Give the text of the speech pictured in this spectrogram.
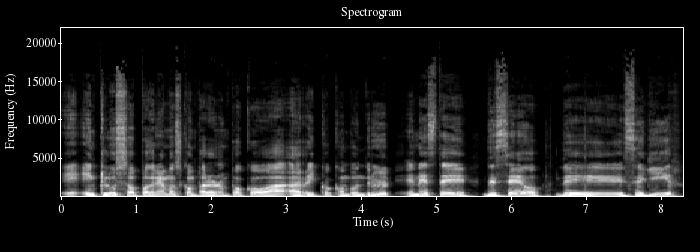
E incluso podríamos comparar un poco a, Rico con Bondrud en este deseo de seguir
